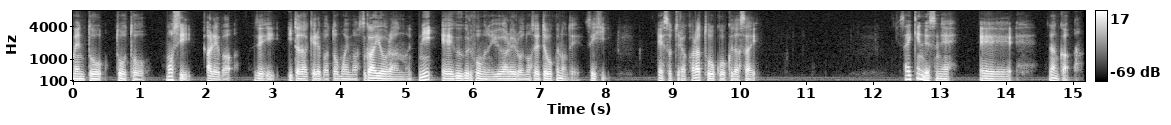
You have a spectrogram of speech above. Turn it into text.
メント等々、もしあれば、ぜひいただければと思います。概要欄に、えー、Google フォームの URL を載せておくので、ぜひ、えー、そちらから投稿ください。最近ですね、えー、なんか、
